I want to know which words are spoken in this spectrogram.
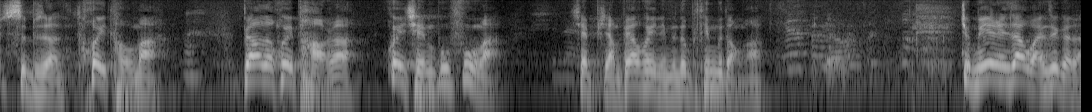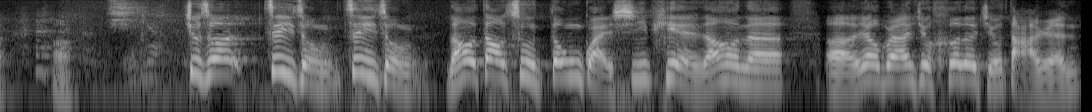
是不是会头嘛？标了会跑了，会钱不付嘛？现在讲标会你们都听不懂啊，就没人在玩这个了啊！就是说这种这种，然后到处东拐西骗，然后呢，呃，要不然就喝了酒打人，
